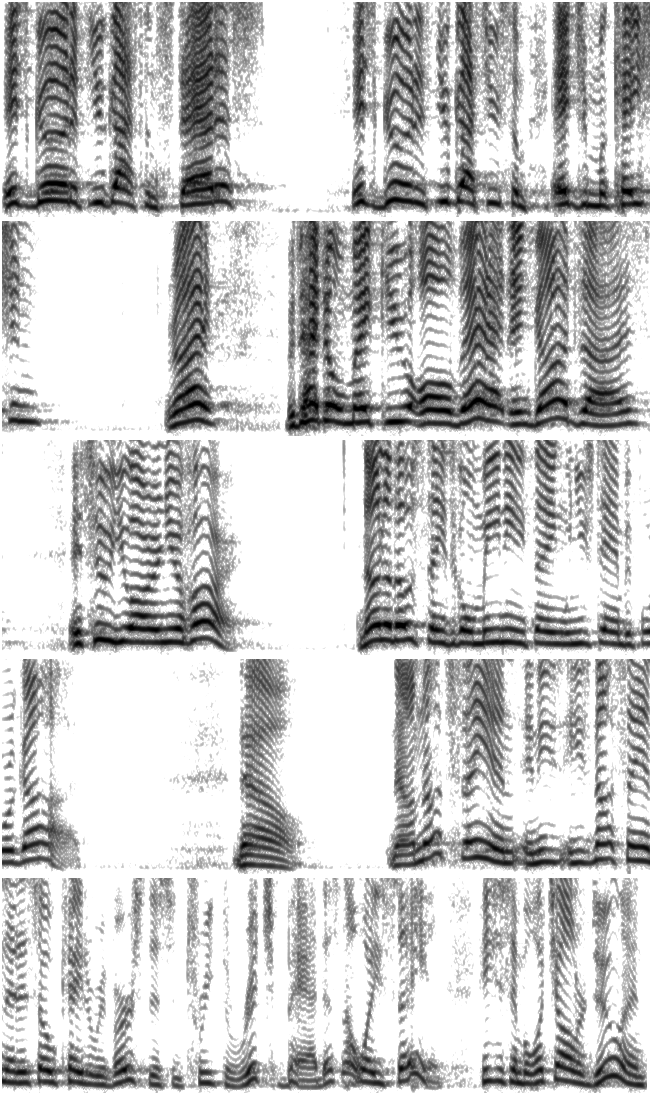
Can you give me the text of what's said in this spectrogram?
It's good if you got some status. It's good if you got you some education, right? But that don't make you all that in God's eyes. It's who you are in your heart. None of those things are going to mean anything when you stand before God. Now, now I'm not saying, and he's, he's not saying that it's okay to reverse this and treat the rich bad. That's not what he's saying. He's just saying, but what y'all are doing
